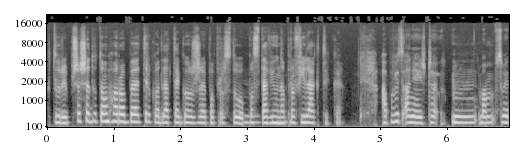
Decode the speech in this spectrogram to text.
który przeszedł tą chorobę tylko dlatego, że po prostu mhm. postawił na profilaktykę. A powiedz Ania, jeszcze mm, mam w sumie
